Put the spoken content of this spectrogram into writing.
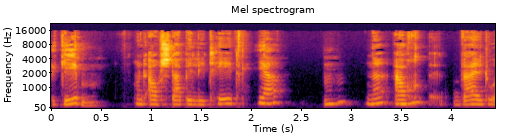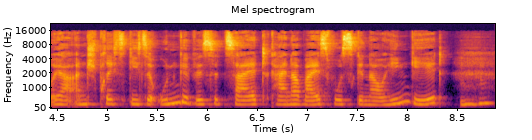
geben. Und auch Stabilität. Ja. Mhm. Ne? Auch mhm. weil du ja ansprichst, diese ungewisse Zeit, keiner weiß, wo es genau hingeht. Mhm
